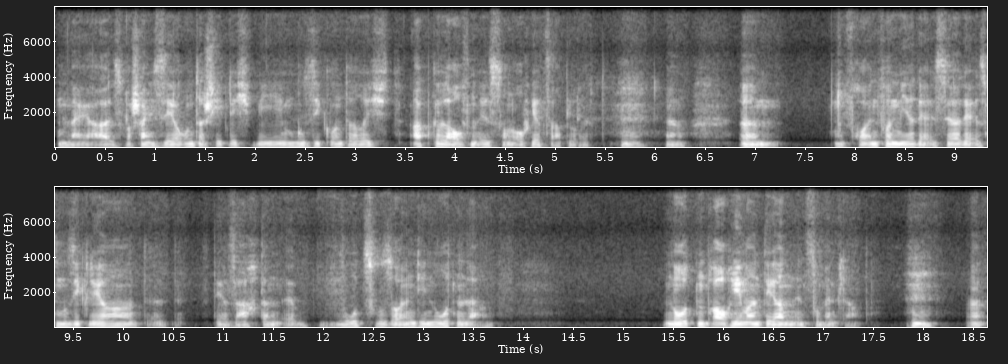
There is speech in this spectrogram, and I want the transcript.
Naja, es ist wahrscheinlich sehr unterschiedlich, wie Musikunterricht abgelaufen ist und auch jetzt abläuft. Ja. Ähm, ein Freund von mir, der ist ja, der ist Musiklehrer, der, der sagt dann, äh, wozu sollen die Noten lernen? Noten braucht jemand, der ein Instrument lernt. Ja?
